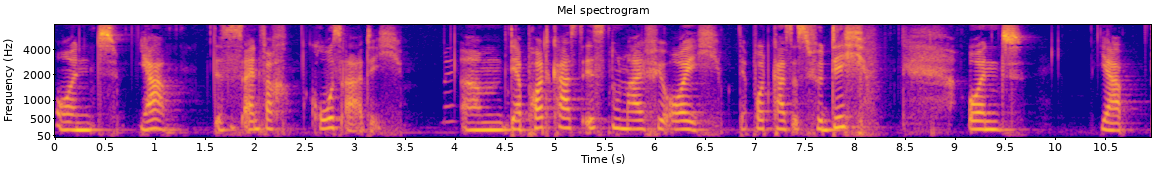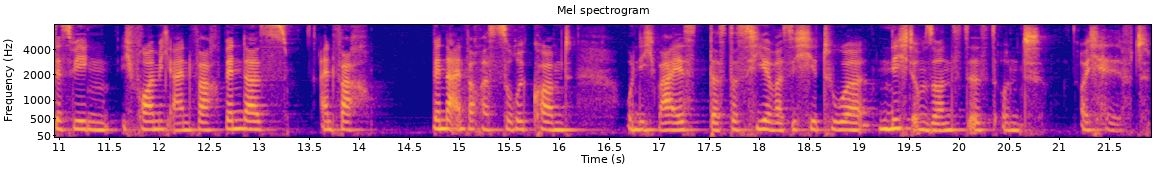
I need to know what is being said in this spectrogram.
Und ja, es ist einfach großartig. Ähm, der Podcast ist nun mal für euch. Der Podcast ist für dich. Und ja, deswegen, ich freue mich einfach, wenn das einfach, wenn da einfach was zurückkommt und ich weiß, dass das hier, was ich hier tue, nicht umsonst ist und euch hilft.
